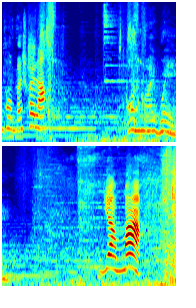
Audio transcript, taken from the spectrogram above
ยวผมไปช่วยล็อก On my way. เยี่ยมมาก เช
